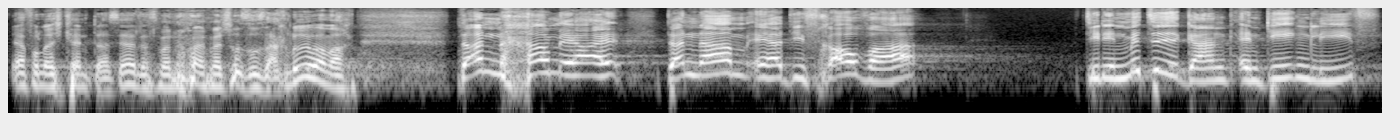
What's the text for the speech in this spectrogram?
Wer von euch kennt das, ja, dass man manchmal schon so Sachen rüber macht. Dann nahm er, dann nahm er die Frau wahr, die den Mittelgang entgegenlief,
